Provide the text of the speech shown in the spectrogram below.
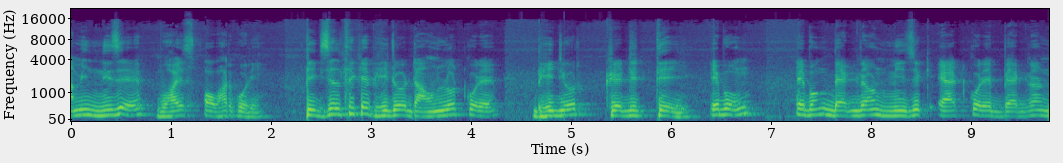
আমি নিজে ভয়েস ওভার করি। পিক্সেল থেকে ভিডিও ডাউনলোড করে ভিডিওর ক্রেডিট দেই এবং এবং ব্যাকগ্রাউন্ড মিউজিক অ্যাড করে ব্যাকগ্রাউন্ড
